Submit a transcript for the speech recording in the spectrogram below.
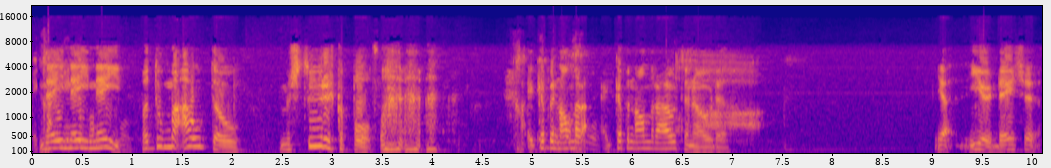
ik Nee, nee, nee. op- Wat doet mijn auto? Mijn stuur is kapot. ga ik, heb een andere, op. ik heb een andere auto nodig. Ja, hier, deze.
